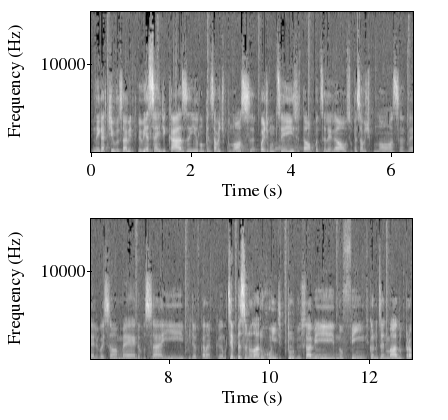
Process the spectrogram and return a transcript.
negativo, sabe? Eu ia sair de casa e eu não pensava, tipo, nossa, pode acontecer isso e tal, pode ser legal. Eu só pensava, tipo, nossa, velho, vai ser uma merda, eu vou sair, podia ficar na cama. Sempre pensando no lado ruim de tudo, sabe? E no fim, ficando desanimado pra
